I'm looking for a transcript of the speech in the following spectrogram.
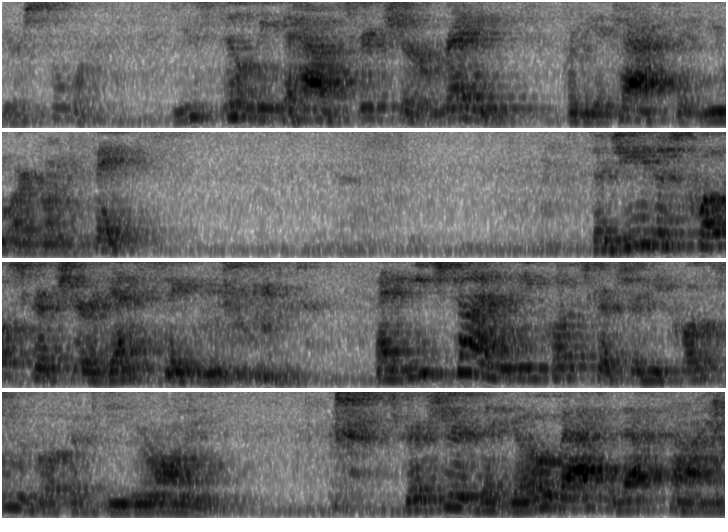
your sword. You still need to have Scripture ready for the attacks that you are going to face. So Jesus quotes scripture against Satan And each time when he quotes scripture, he quotes from the book of Deuteronomy. Scriptures that go back to that time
